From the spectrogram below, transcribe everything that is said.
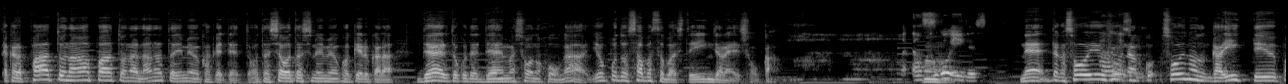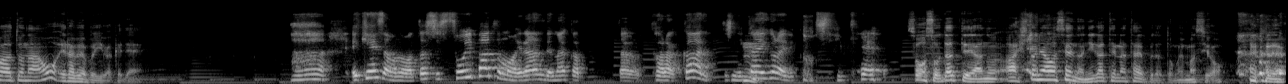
だからパートナーはパートナーであなたは夢をかけてって私は私の夢をかけるから出会えるとこで出会いましょうの方がよっぽどサバサバしていいんじゃないでしょうか。あすごいいいです、ね、だからそういうふうな、そういうのがいいっていうパートナーを選べばいいわけで。ああえケンさんあの私そういうパートナーを選んでなかったからか私2回ぐらい離婚していて、そうそう。だってあのあ人に合わせるの苦手なタイプだと思いますよ。だから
